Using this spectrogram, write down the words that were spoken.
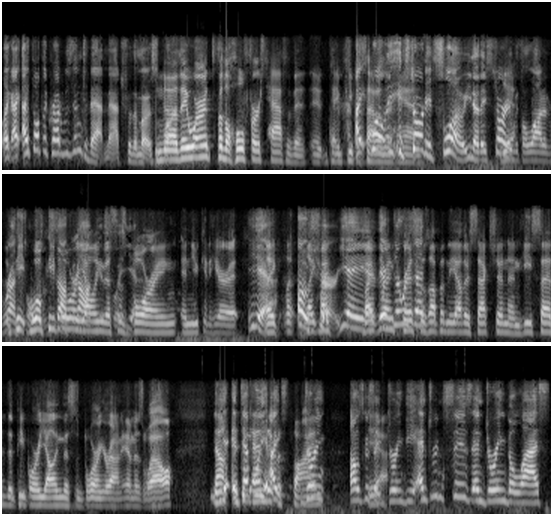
Like I, I thought the crowd was into that match for the most part. no, they weren't for the whole first half of it. it they, people I, well, it, hands. started slow. You know, they started Yeah. with a lot of Pe- wrestles. well, people were yelling, "This is yeah. boring," and you can hear it. Yeah. Like, oh, like my- sure. yeah, yeah. My. There, friend there Chris was that. was up in the other section, and he said that people were yelling, "This is boring" around him as well. Now, yeah, it definitely. end, it I, during. I was gonna say Yeah. during the entrances and during the last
